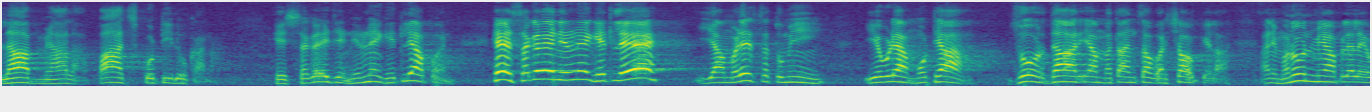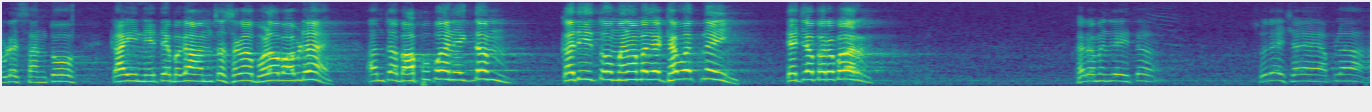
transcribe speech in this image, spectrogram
लाभ मिळाला. पाच कोटी लोकांना. हे सगळे जे निर्णय घेतले आपण हे सगळे निर्णय घेतले यामुळेच तर तुम्ही एवढ्या मोठ्या जोरदार या मतांचा वर्षाव केला. आणि म्हणून मी आपल्याला एवढंच सांगतो काही नेते बघा आमचं सगळं भोळा बाबडं आहे. आमचा बापू पण एकदम कधी तो मनामध्ये ठेवत नाही. त्याच्याबरोबर खरं म्हणजे इथं सुरेश आहे आपला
